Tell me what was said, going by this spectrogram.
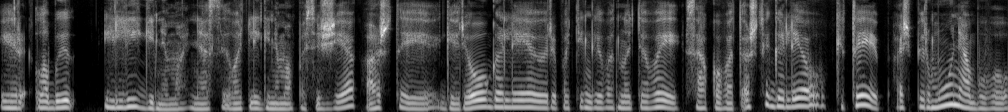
ir labai į lyginimą, nes va, lyginimą pasižiūrėk, aš tai geriau galėjau ir ypatingai va, nu tėvai sako, va, aš tai galėjau kitaip, aš pirmų nebuvau,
